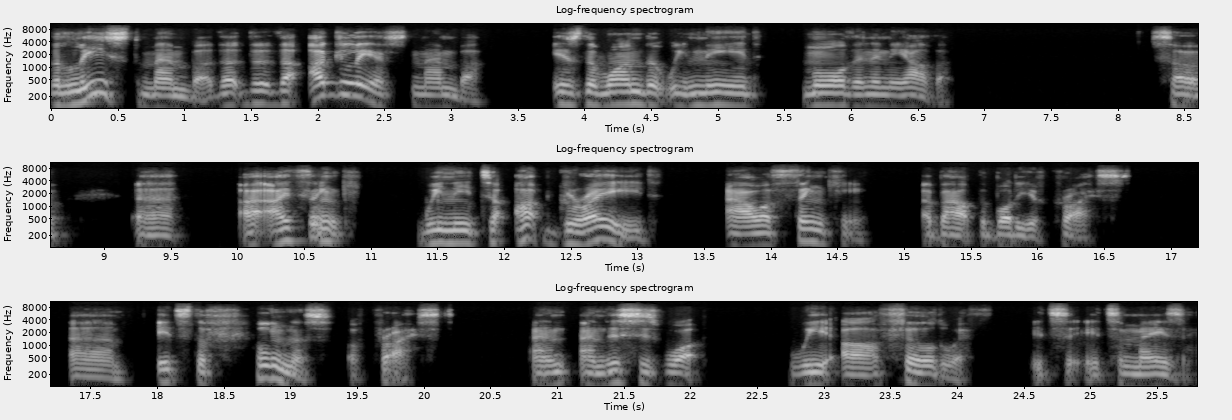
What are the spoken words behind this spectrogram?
the least member, the, the the ugliest member, is the one that we need more than any other. So uh, I, I think we need to upgrade our thinking about the body of Christ. Um, it's the fullness of Christ, and and this is what we are filled with. It's it's amazing.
